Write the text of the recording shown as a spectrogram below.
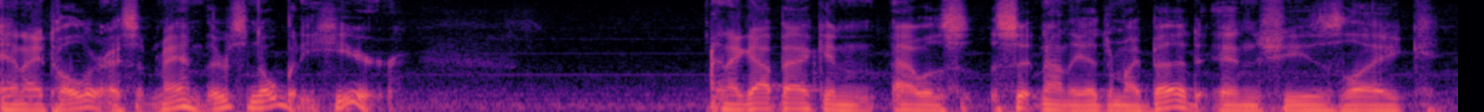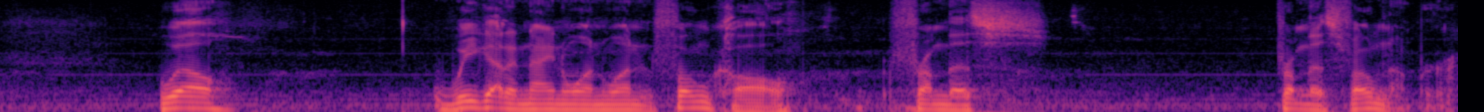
And I told her, I said, "Man, there's nobody here." And I got back and I was sitting on the edge of my bed, and she's like, "Well, we got a 911 phone call from this from this phone number."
